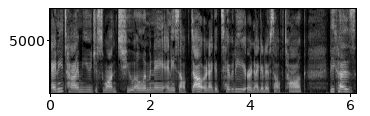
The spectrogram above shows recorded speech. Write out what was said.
anytime you just want to eliminate any self doubt or negativity or negative self talk, because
